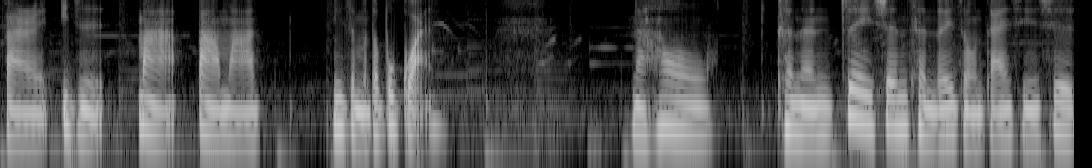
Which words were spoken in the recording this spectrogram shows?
反而一直骂爸妈，你怎么都不管？然后可能最深层的一种担心是，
